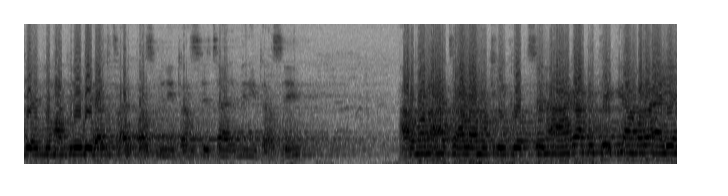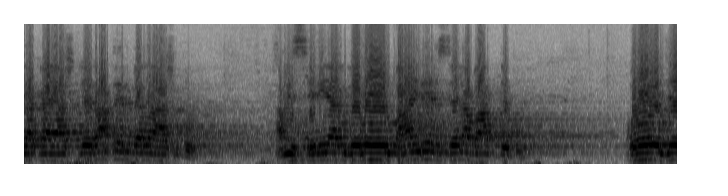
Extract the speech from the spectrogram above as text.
যেহেতু মাগরিবের আর চার, পাঁচ মিনিট আছে, চার মিনিট আছে, আর মনে হয় চালানো ঠিক হচ্ছে না। আগামী থেকে আমরা এই এলাকায় আসলে রাতের বেলা আসব। আমি সিরিয়ালগুলো বাইরের জেলা বাদ দেব। ওই যে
